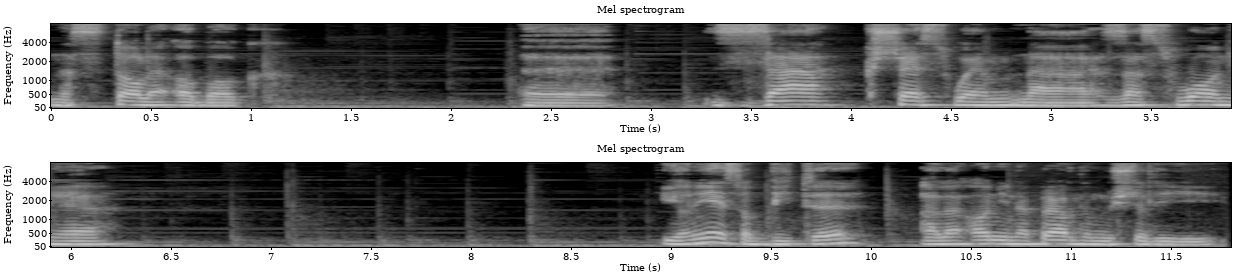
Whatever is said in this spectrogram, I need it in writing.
na stole obok, e, za krzesłem, na zasłonie. I on nie jest obity, ale oni naprawdę musieli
